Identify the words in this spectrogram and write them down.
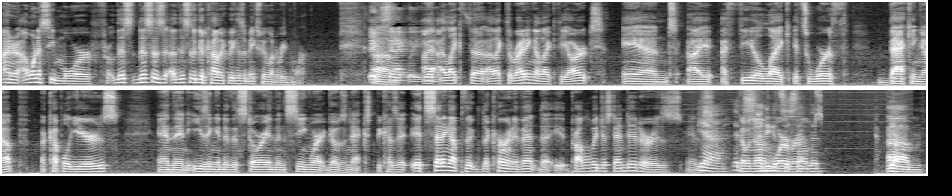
I don't know. I want to see more. For, this this is uh, this is a good comic because it makes me want to read more. Exactly. I, yeah. I like the I like the writing. I like the art. and I I feel like it's worth backing up a couple years and then easing into this story and then seeing where it goes next because it, it's setting up the, the current event that it probably just ended or is, is Yeah, it's, going I on think War it's just Realms ended. Yeah. um,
